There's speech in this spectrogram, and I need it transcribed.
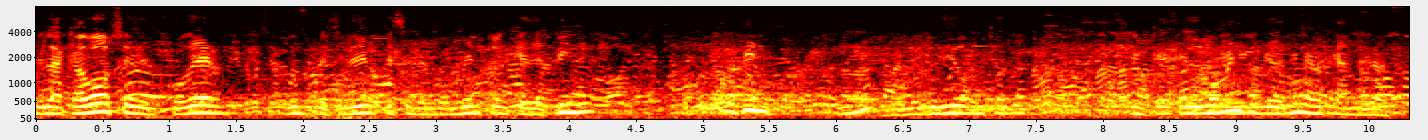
el acabose del poder de un presidente es en el momento en que define, en, el momento en que define al candidato.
